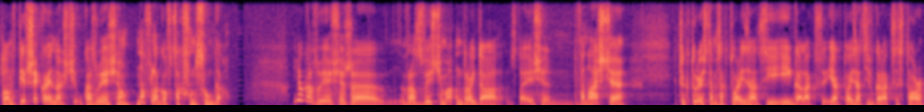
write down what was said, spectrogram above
to on w pierwszej kolejności ukazuje się na flagowcach Samsunga. I okazuje się, że wraz z wyjściem Androida, zdaje się 12, czy którejś tam z aktualizacji i, Galaxy, i aktualizacji w Galaxy Store,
